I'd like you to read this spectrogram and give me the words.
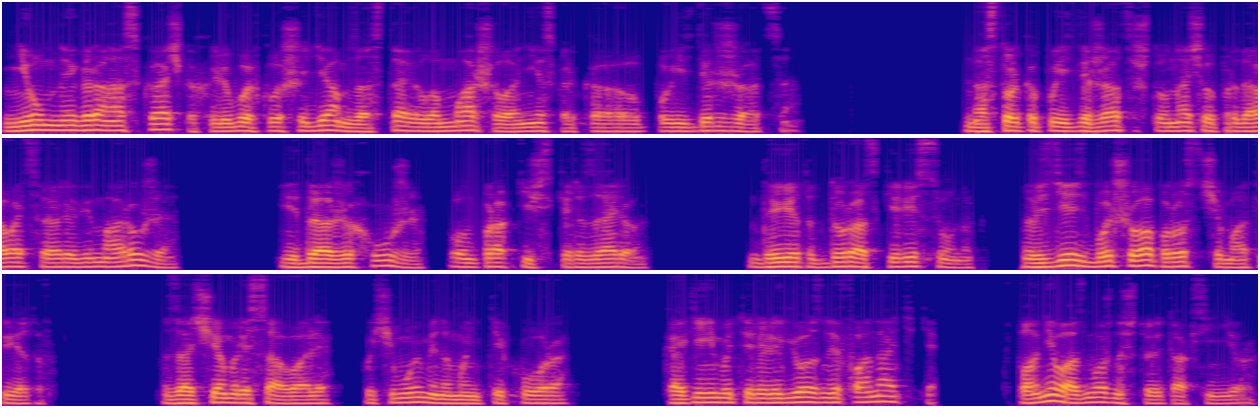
Неумная игра на скачках и любовь к лошадям заставила маршала несколько поиздержаться. Настолько поиздержаться, что он начал продавать свое любимое оружие? И даже хуже, он практически разорен. Да и этот дурацкий рисунок. Но здесь больше вопросов, чем ответов. Зачем рисовали? Почему именно Мантикора? Какие-нибудь религиозные фанатики? Вполне возможно, что и так, сеньор.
